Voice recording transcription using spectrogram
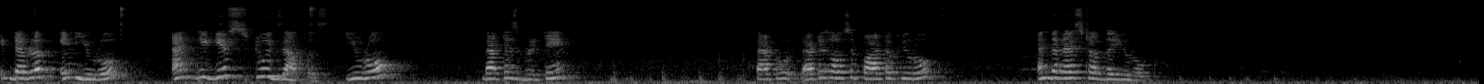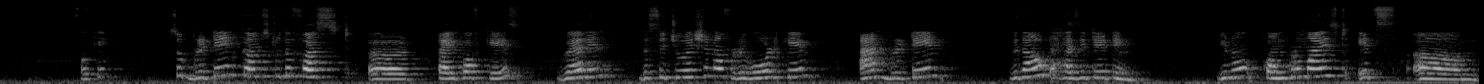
it developed in europe and he gives two examples europe that is Britain that, that is also part of Europe and the rest of the Europe. Okay. So Britain comes to the first uh, type of case wherein the situation of revolt came and Britain without hesitating you know compromised its um,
